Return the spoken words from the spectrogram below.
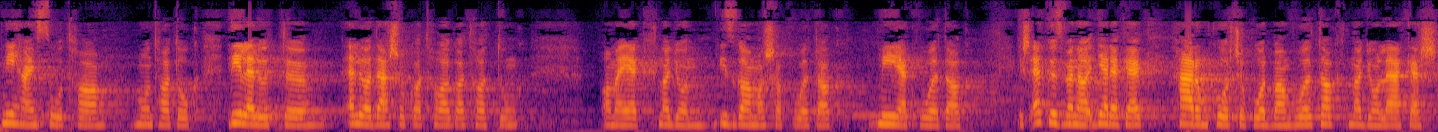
néhány szót, ha mondhatok, délelőtt előadásokat hallgathattunk, amelyek nagyon izgalmasak voltak, mélyek voltak, és ekközben a gyerekek három korcsoportban voltak, nagyon lelkes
